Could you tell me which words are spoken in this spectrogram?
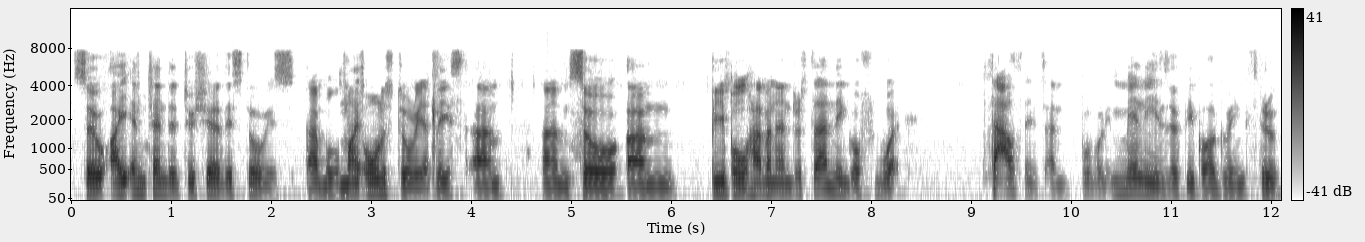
So I intended to share these stories, um, well, my own story at least. Um, um, so um, people have an understanding of what thousands and probably millions of people are going through.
